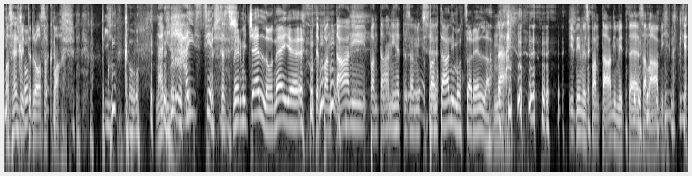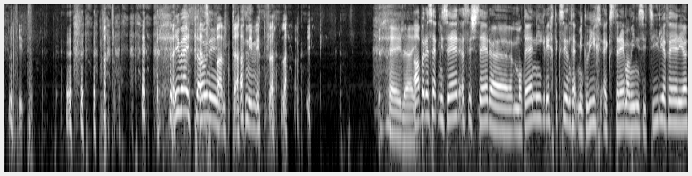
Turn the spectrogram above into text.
Was hast du mit der Rosa gemacht? Bingo. Nein, wie heisst sie jetzt? Das ist Vermicello, nein, äh, der Pantani. Pantani hat das einmal gesagt. Pantani Mozzarella. Nein. Ich nehme ein Pantani mit äh, Salami. Ich weiß auch Das nicht. Pantani mit Salami. Hey, nein. Aber es hat mich sehr, es ist sehr äh, modern eingerichtet und hat mich gleich extrem an meine Sizilienferien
